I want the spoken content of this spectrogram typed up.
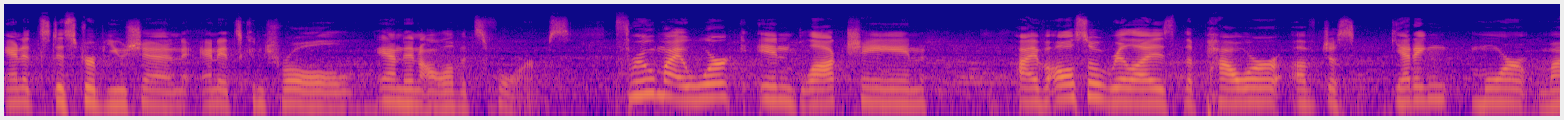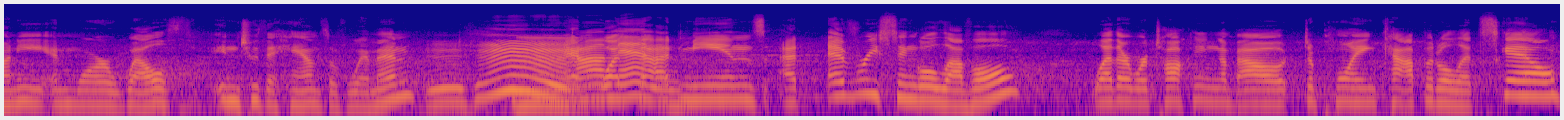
and its distribution and its control and in all of its forms. Through my work in blockchain, I've also realized the power of just getting more money and more wealth into the hands of women Mm-hmm. and what that means at every single level, whether we're talking about deploying capital at scale,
